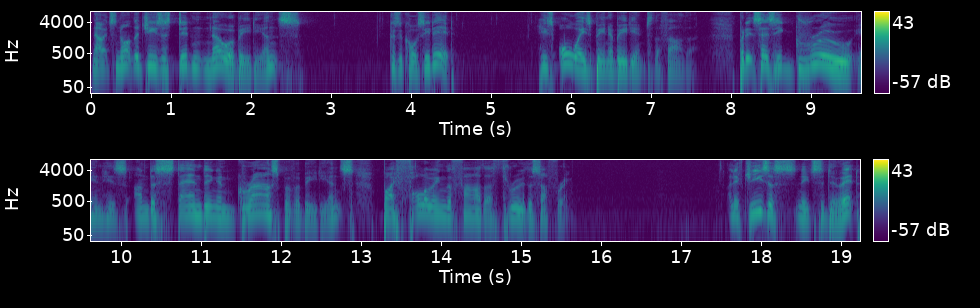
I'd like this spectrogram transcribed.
Now, it's not that Jesus didn't know obedience, because of course he did. He's always been obedient to the Father. But it says he grew in his understanding and grasp of obedience by following the Father through the suffering. And if Jesus needs to do it,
